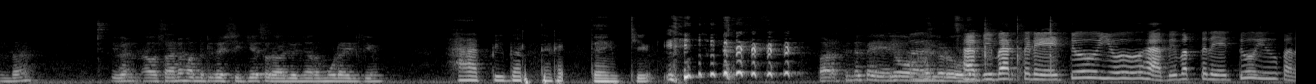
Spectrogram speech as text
എന്താ? ഇവൻ അവസാനം വന്നിട്ട് രക്ഷിക്കുക സ്വരാജ് ഞറമൂടായിരിക്കും ഹാപ്പി ബർത്ത്ഡേ താങ്ക് യു പടത്തിന്റെ പേര് ഓർമ്മയില്ലടോ. Happy birthday to you happy birthday to you പറ.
